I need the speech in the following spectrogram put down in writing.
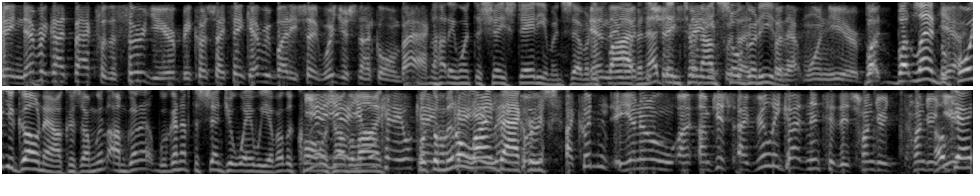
they never got back for the third year because I think everybody said we're just not going back. how they went to Shea Stadium in '75, they and, that Shea didn't turn Stadium out so that- good either. for that one year. But but Len, yeah. before you go now, because I'm gonna I'm gonna we're gonna have to send you away. We have other callers yeah, on the yeah, line. Okay, okay, but the middle okay. Hey, let- go- linebackers. I couldn't, you know, I, I'm just, I've really gotten into this hundred, hundred Okay, year,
